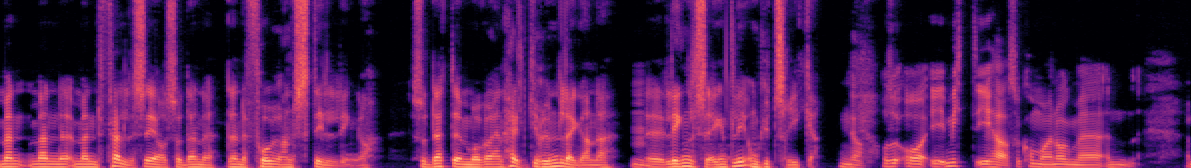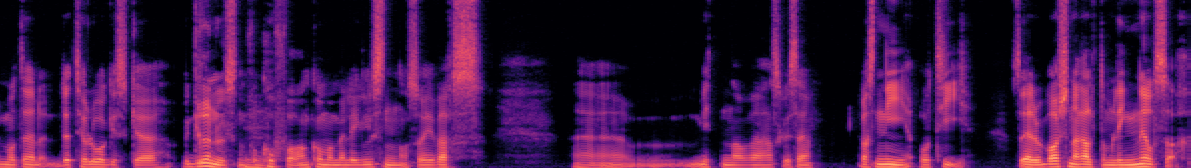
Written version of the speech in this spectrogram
Men, men, men, felles er altså denne, denne foranstillinga. Så dette må være en helt grunnleggende mm. eh, lignelse, egentlig, om Guds rike. Ja. Og, så, og i, midt i her så kommer han òg med en, en måte, det teologiske begrunnelsen for mm. hvorfor han kommer med lignelsen, altså i vers eh, midten av her skal vi se, vers 9 og 10 så er det bare generelt om lignelser.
